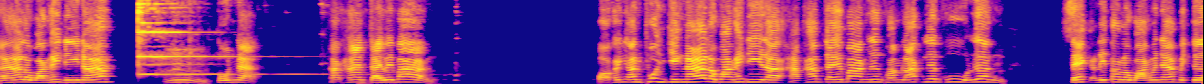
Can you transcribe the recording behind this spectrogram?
นะฮะระวังให้ดีนะ อืมตุนน่ะหักห้ามใจไว้บ้าง บอกให้อันพูดจริงนะ ระวังให้ดีล่ะหักห้ามใจบ้างเรื่องความรักเรื่องคู่เรื่องเซ็กอันนี้ต้องระวังไว้นะ ไปเจอ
